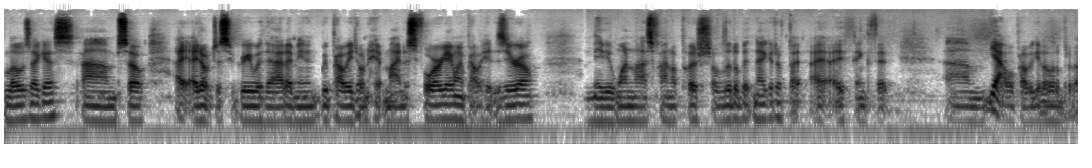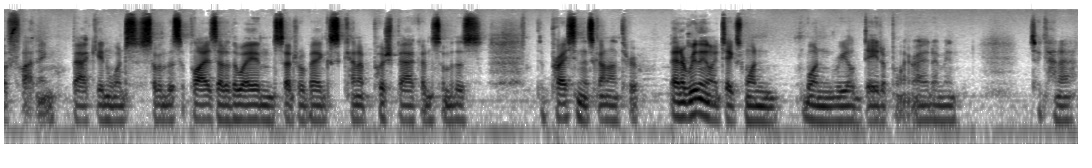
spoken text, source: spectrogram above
lows, I guess. Um, so I, I, don't disagree with that. I mean, we probably don't hit minus four again. We probably hit zero maybe one last final push, a little bit negative, but I, I think that. Um, yeah, we'll probably get a little bit of a flattening back in once some of the supply is out of the way and central banks kind of push back on some of this, the pricing that's gone on through. And it really only takes one one real data point, right? I mean, to kind of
